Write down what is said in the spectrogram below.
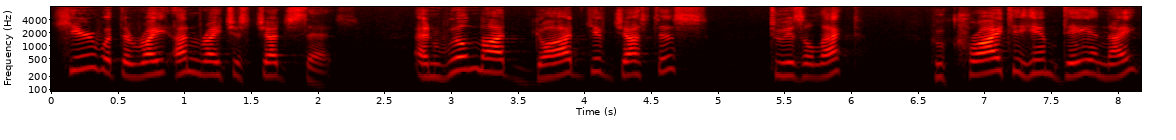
Hear what the right, unrighteous judge says. And will not God give justice to his elect who cry to him day and night?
